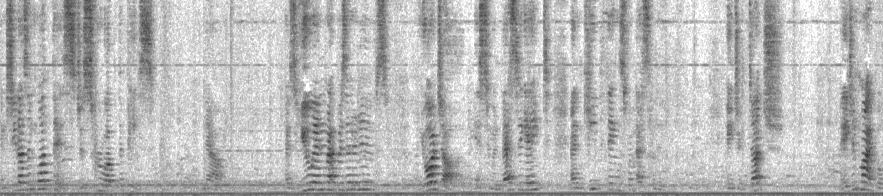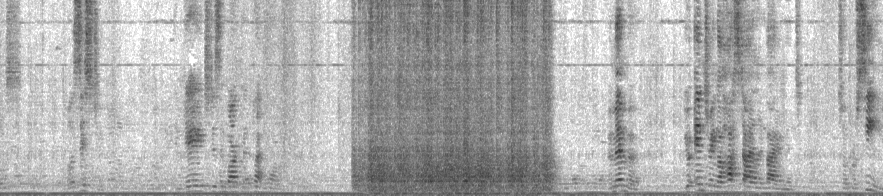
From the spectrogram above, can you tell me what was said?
and she doesn't want this to screw up the peace. Now, as UN representatives, your job is to investigate and keep things from escalating. Agent Dutch Agent Michaels will assist you. Engage disembarkment platform. Remember, you're entering a hostile environment, so proceed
